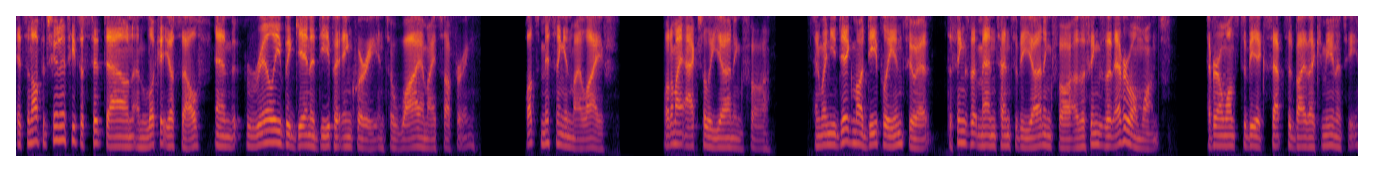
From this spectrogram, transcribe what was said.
It's an opportunity to sit down and look at yourself and really begin a deeper inquiry into why am I suffering? What's missing in my life? What am I actually yearning for? And when you dig more deeply into it, the things that men tend to be yearning for are the things that everyone wants. Everyone wants to be accepted by their community.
